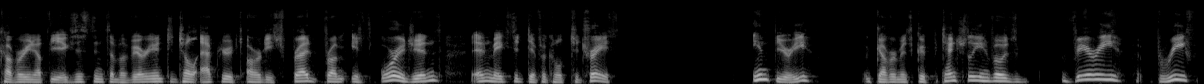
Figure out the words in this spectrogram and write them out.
covering up the existence of a variant until after it's already spread from its origins and makes it difficult to trace. In theory, governments could potentially impose very brief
